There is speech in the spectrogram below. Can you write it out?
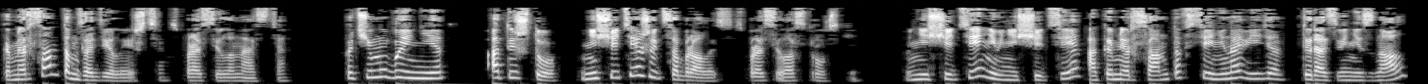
Коммерсантом заделаешься?» – спросила Настя. «Почему бы и нет? А ты что, в нищете жить собралась?» – спросил Островский. «В нищете, не в нищете, а коммерсантов все ненавидят. Ты разве не знал?»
